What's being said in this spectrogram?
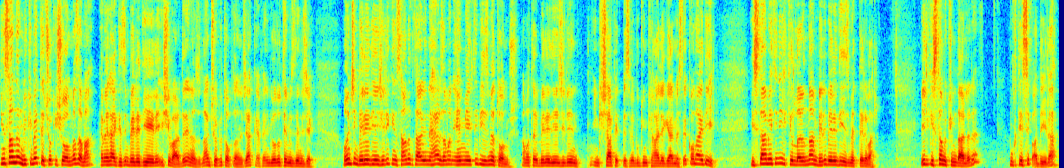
İnsanların hükümetle çok işi olmaz ama hemen herkesin belediye ile işi vardır. En azından çöpü toplanacak, efendim yolu temizlenecek. Onun için belediyecilik insanlık tarihinde her zaman ehemmiyetli bir hizmet olmuş. Ama tabii belediyeciliğin inkişaf etmesi ve bugünkü hale gelmesi de kolay değil. İslamiyet'in ilk yıllarından beri belediye hizmetleri var. İlk İslam hükümdarları muhtesip adıyla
